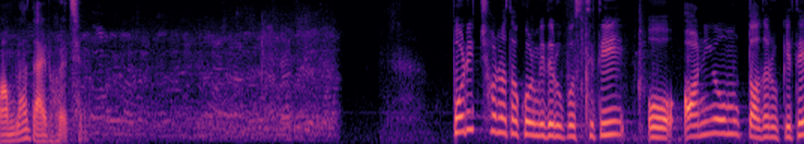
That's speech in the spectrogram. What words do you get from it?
মামলা দায়ের হয়েছে। পরিচ্ছন্নতা কর্মীদের উপস্থিতি ও অনিয়ম তদারকিতে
